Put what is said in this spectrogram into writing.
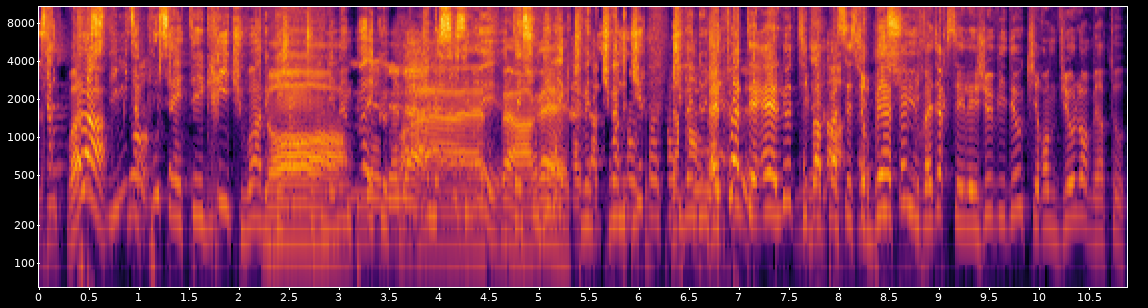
ça, voilà. Limite, ça pousse à être aigri, tu vois, avec des gens que tu connais même pas. Et que... Mais, ah, mais si, c'est vrai. T'es sur des mecs, tu viens, tu viens de dire. Tu viens de dire. Et toi, t'es, hey, l'autre, il va passer sur BFM, il va dire que c'est les jeux vidéo qui rendent violents bientôt.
